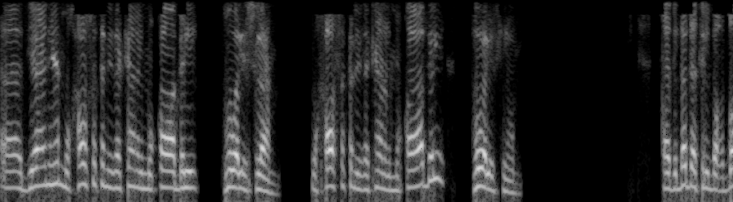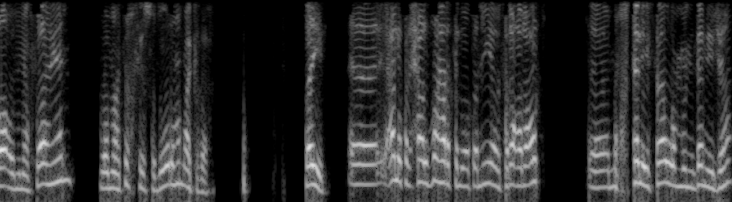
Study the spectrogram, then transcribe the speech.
أديانهم وخاصة إذا كان المقابل هو الإسلام. وخاصة إذا كان المقابل هو الإسلام. قد بدت البغضاء من أفواههم وما تخفي صدورهم أكبر. طيب آه على كل حال ظهرت الوطنية وترعرعت آه مختلفة ومندمجة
